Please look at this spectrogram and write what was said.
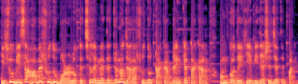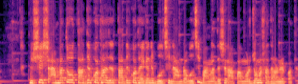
কিছু ভিসা হবে শুধু বড় লোকের ছেলে মেয়েদের জন্য, যারা শুধু টাকা ব্যাংকে টাকার অঙ্ক দেখিয়ে বিদেশে যেতে পারে। তো শেষ, আমরা তো তাদের কথা তাদের কথা এখানে বলছি না, আমরা বলছি বাংলাদেশের আপামর জনসাধারণের কথা।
